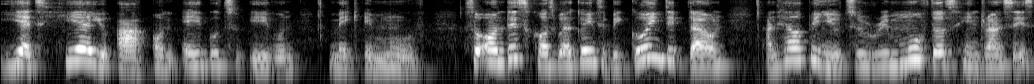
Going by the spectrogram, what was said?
yet here you are unable to even make a move. So on this course, we are going to be going deep down and helping you to remove those hindrances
